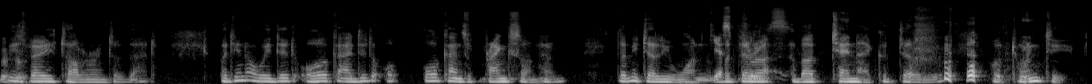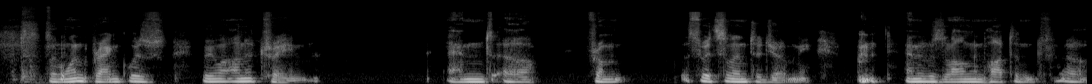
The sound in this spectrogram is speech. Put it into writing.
mm-hmm. he's very tolerant of that but you know we did all i did all, all kinds of pranks on him let me tell you one yes, but there please. are about 10 i could tell you or 20 but one prank was we were on a train and uh, from switzerland to germany. And it was long and hot and uh,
